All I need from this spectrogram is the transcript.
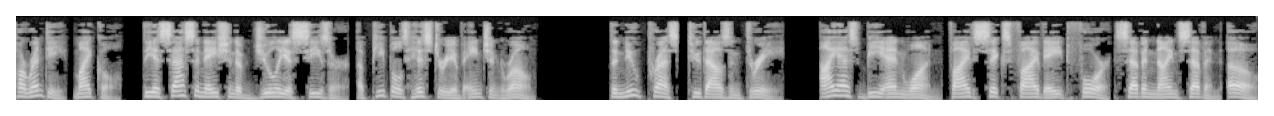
Parenti, Michael. The Assassination of Julius Caesar, A People's History of Ancient Rome. The New Press, 2003. ISBN 1-56584-797-0.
